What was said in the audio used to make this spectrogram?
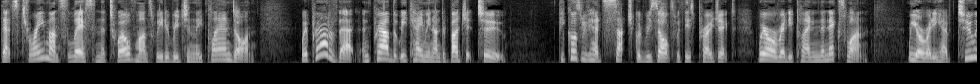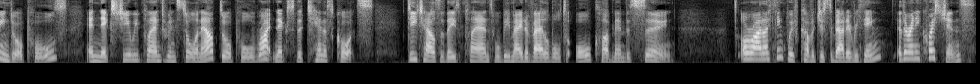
That's three months less than the 12 months we'd originally planned on. We're proud of that, and proud that we came in under budget too. Because we've had such good results with this project, we're already planning the next one. We already have two indoor pools, and next year we plan to install an outdoor pool right next to the tennis courts. Details of these plans will be made available to all club members soon. All right, I think we've covered just about everything. Are there any questions?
